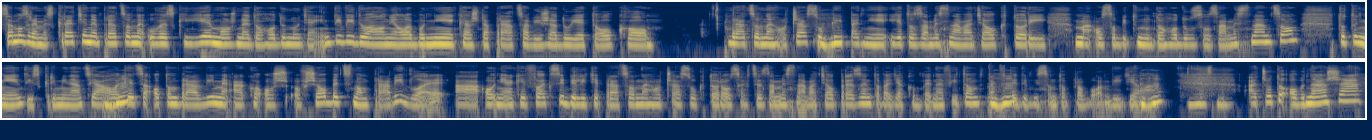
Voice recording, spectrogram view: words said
Samozrejme, skratené pracovné úväzky je možné dohodnúť aj individuálne, lebo nie každá práca vyžaduje toľko pracovného času, mm-hmm. prípadne je to zamestnávateľ, ktorý má osobitnú dohodu so zamestnancom. Toto nie je diskriminácia, mm-hmm. ale mhm. keď sa o tom bavíme ako o, o všeobecnom pravidle a o nejakej flexibilite pracovného času, ktorou sa chce zamestnávateľ prezentovať ako benefitom, tak mm-hmm. vtedy by som to problém videla. Mm-hmm. A čo to obnáša?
